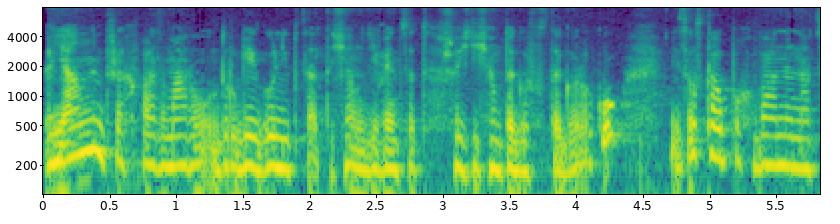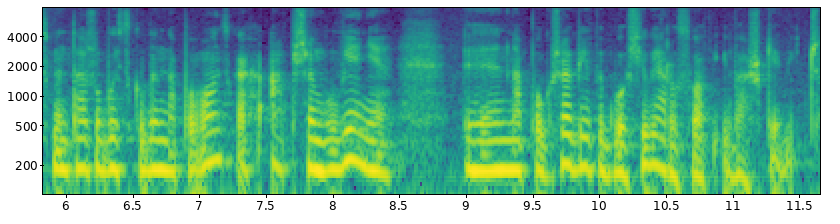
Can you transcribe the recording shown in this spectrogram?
Jan Brzechwa zmarł 2 lipca 1966 roku i został pochowany na cmentarzu wojskowym na Powązkach, a przemówienie y, na pogrzebie wygłosił Jarosław Iwaszkiewicz.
